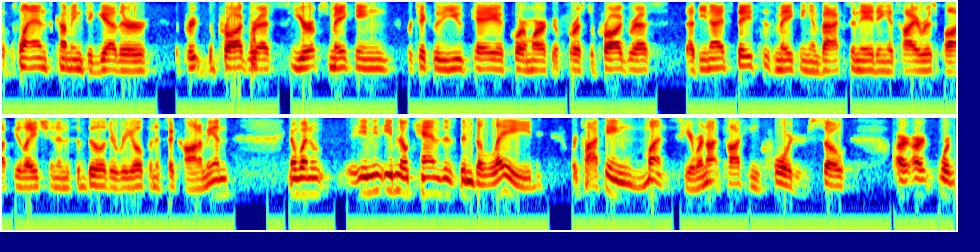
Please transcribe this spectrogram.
the plans coming together, the progress Europe's making, particularly the U.K., a core market for us to progress, that the United States is making in vaccinating its high-risk population and its ability to reopen its economy. And you know, even though Canada's been delayed, we're talking months here. We're not talking quarters. So we're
